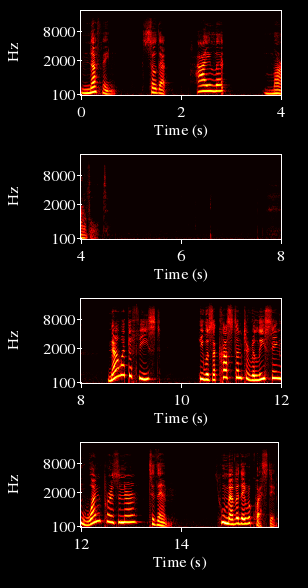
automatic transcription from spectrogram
nothing, so that Pilate marveled. Now at the feast, he was accustomed to releasing one prisoner to them, whomever they requested.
